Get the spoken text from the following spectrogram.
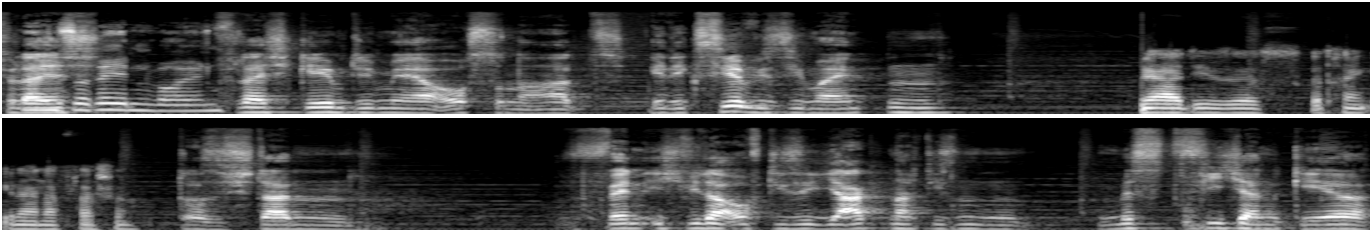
Wenn Vielleicht, sie reden wollen. vielleicht geben die mir ja auch so eine Art Elixier, wie sie meinten, Ja, dieses Getränk in einer Flasche. dass ich dann, wenn ich wieder auf diese Jagd nach diesen Mistviechern gehe,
